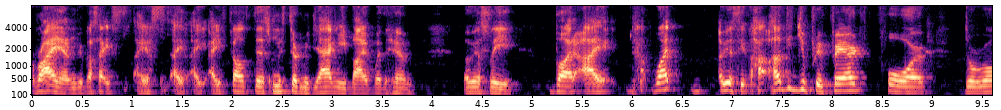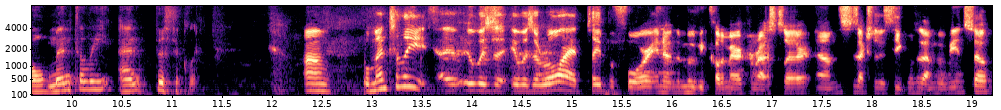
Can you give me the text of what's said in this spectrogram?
Ryan because I I, I, I felt this Mr. Miyagi vibe with him, obviously. But I, what obviously, how, how did you prepare for the role mentally and physically? Um, well, mentally, uh, it was a, it was a role I had played before in the movie called American Wrestler. Um, this is actually the sequel to that movie, and so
